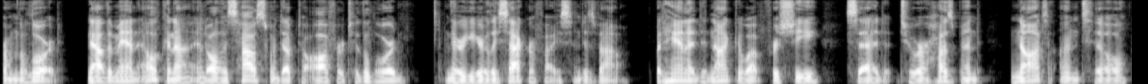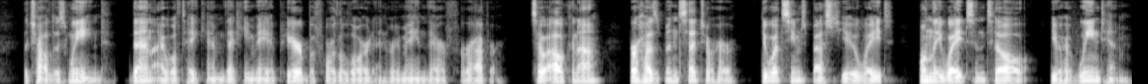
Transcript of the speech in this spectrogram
from the Lord. Now the man Elkanah and all his house went up to offer to the Lord their yearly sacrifice and his vow. But Hannah did not go up, for she said to her husband, Not until the child is weaned. Then I will take him, that he may appear before the Lord and remain there forever. So Elkanah, her husband, said to her, Do what seems best to you. Wait, only wait until you have weaned him.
